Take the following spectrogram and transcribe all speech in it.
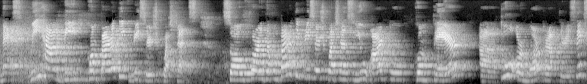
Next, we have the comparative research questions. So for the comparative research questions, you are to compare uh, two or more characteristics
